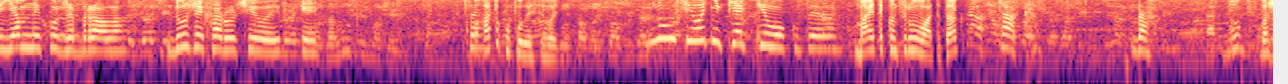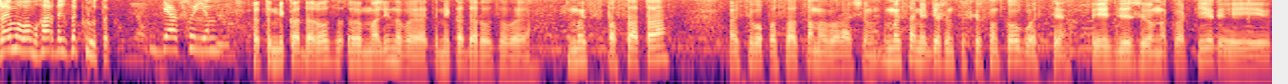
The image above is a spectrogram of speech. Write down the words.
Я в них вже брала. Дуже хороші огірки Багато купили сьогодні? Ну, сьогодні 5 кіло купила. Маєте консервувати, так? Так. Да. Так. Ну, бажаємо вам гарних закруток. Дякуємо. Это микада роз... э, малиновая, это микада розовая. Мы с Пассата, э, село Пассат, самое выращиваем. Мы сами беженцы с Херсонской области, и здесь живем на квартире, и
